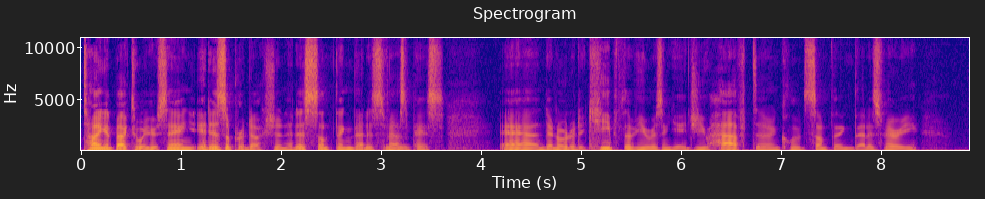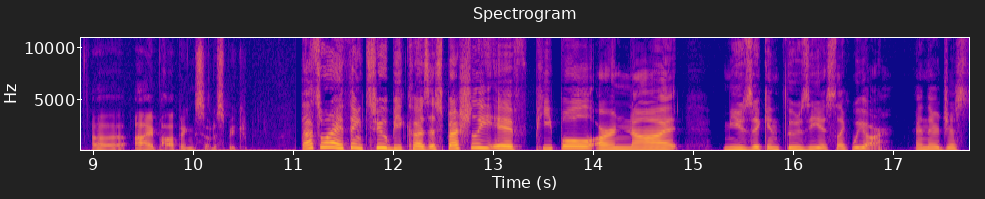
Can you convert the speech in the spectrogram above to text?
tying it back to what you're saying, it is a production. It is something that Mm-hmm. fast paced, and in order to keep the viewers engaged, you have to include something that is very uh, eye popping, so to speak. That's what I think too, because especially if people are not music enthusiasts like we are, and they're just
